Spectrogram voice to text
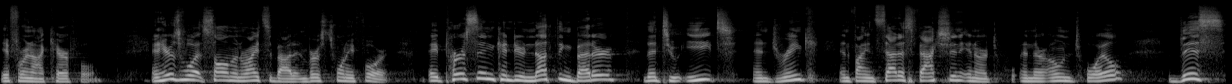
if we're not careful. And here's what Solomon writes about it in verse 24 A person can do nothing better than to eat and drink and find satisfaction in, our, in their own toil. This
